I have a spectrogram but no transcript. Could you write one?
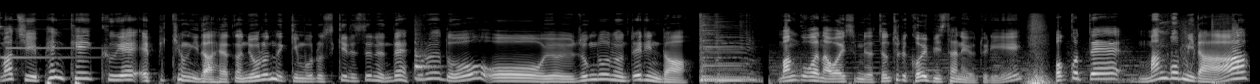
마치 팬케이크의 epic형이다. 약간 이런 느낌으로 skill을 쓰는데, 그래도, 어, 이 정도는 때린다. 망고가 나와 있습니다. 전투력 거의 비슷하네요, 둘이. 벚꽃 대 망고입니다.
